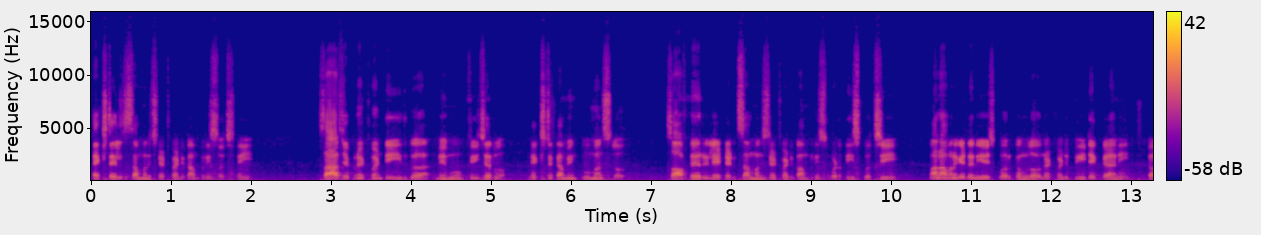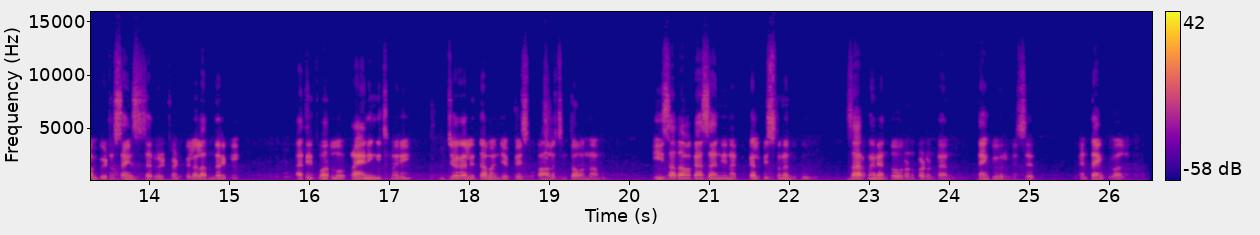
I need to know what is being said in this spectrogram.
టెక్స్టైల్స్కి సంబంధించినటువంటి కంపెనీస్ వచ్చినాయి. సార్ చెప్పినటువంటి ఇదిగా మేము ఫ్యూచర్లో నెక్స్ట్ కమింగ్ టూ మంత్స్లో సాఫ్ట్వేర్ రిలేటెడ్కి సంబంధించినటువంటి కంపెనీస్ కూడా తీసుకొచ్చి మన అవనగడ్డ నియోజకవర్గంలో ఉన్నటువంటి బీటెక్ కానీ కంప్యూటర్ సైన్స్ చదివినటువంటి పిల్లలందరికీ అతి త్వరలో ట్రైనింగ్ ఇచ్చి మరీ ఉద్యోగాలు ఇద్దామని చెప్పేసి ఒక ఆలోచనతో ఉన్నాము. ఈ సదవకాశాన్ని నాకు కల్పిస్తున్నందుకు సార్ నేను ఎంతో రుణపడి ఉంటాను. Thank you very much sir. And thank you. All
